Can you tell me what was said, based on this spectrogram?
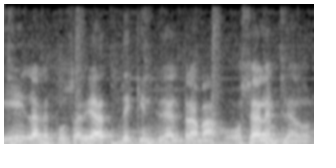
y la responsabilidad de quien te da el trabajo, o sea, el empleador.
